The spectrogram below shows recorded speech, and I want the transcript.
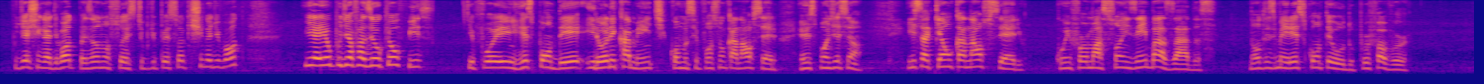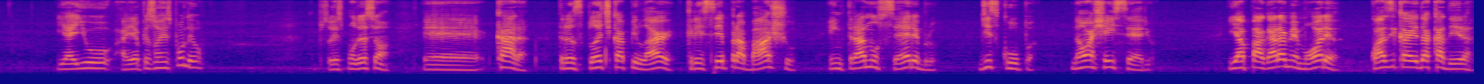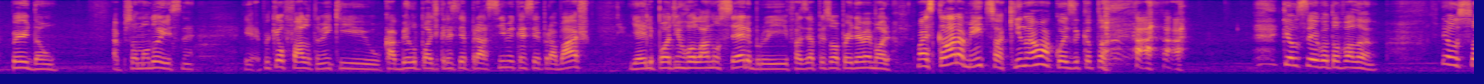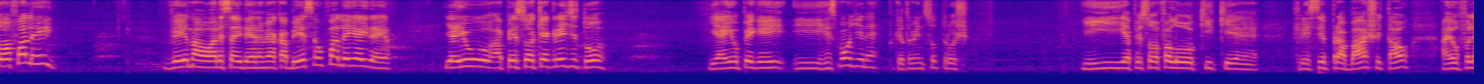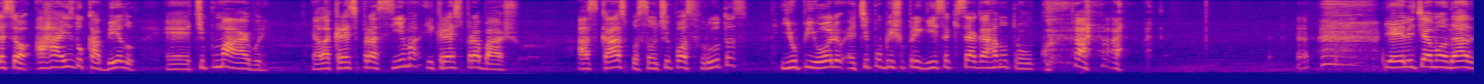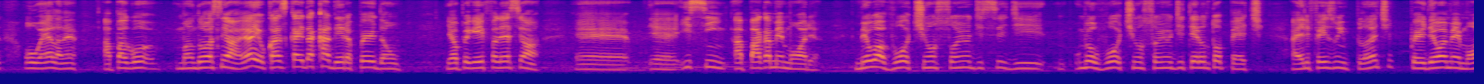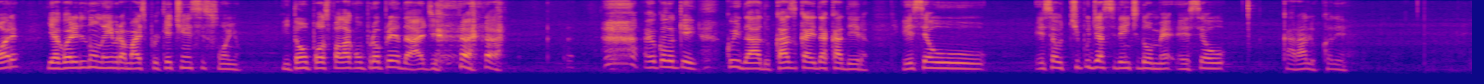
Podia xingar de volta, mas eu não sou esse tipo de pessoa que xinga de volta. E aí eu podia fazer o que eu fiz. Que foi responder ironicamente, como se fosse um canal sério. Eu respondi assim, ó. Isso aqui é um canal sério, com informações embasadas. Não desmereça o conteúdo, por favor. E aí, o, aí a pessoa respondeu. A pessoa respondeu assim, ó. É, cara, transplante capilar, crescer para baixo, entrar no cérebro, desculpa, não achei sério. E apagar a memória, quase cair da cadeira, perdão. A pessoa mandou isso, né? É porque eu falo também que o cabelo pode crescer para cima e crescer para baixo, e aí ele pode enrolar no cérebro e fazer a pessoa perder a memória. Mas claramente isso aqui não é uma coisa que eu tô que eu sei o que eu tô falando. Eu só falei. Veio na hora essa ideia na minha cabeça, eu falei a ideia. E aí o, a pessoa que acreditou. E aí eu peguei e respondi, né? Porque eu também não sou trouxa. E a pessoa falou que quer crescer para baixo e tal. Aí eu falei assim, ó, a raiz do cabelo é tipo uma árvore. Ela cresce para cima e cresce para baixo. As caspas são tipo as frutas e o piolho é tipo o bicho preguiça que se agarra no tronco. e aí ele tinha mandado, ou ela, né? Apagou, mandou assim, ó. eu quase caí da cadeira, perdão. E eu peguei e falei assim, ó. É, é, e sim, apaga a memória. Meu avô tinha um sonho de se. De, o meu avô tinha um sonho de ter um topete. Aí ele fez um implante, perdeu a memória e agora ele não lembra mais porque tinha esse sonho. Então eu posso falar com propriedade. Aí eu coloquei, cuidado, caso cair da cadeira. Esse é o. Esse é o tipo de acidente doméstico. Esse é o. Caralho, cadê?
